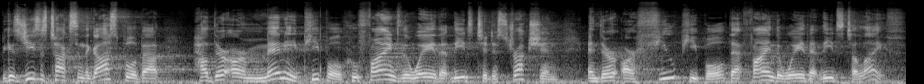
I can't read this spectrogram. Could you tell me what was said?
Because Jesus talks in the gospel about how there are many people who find the way that leads to destruction, and there are few people that find the way that leads to life.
